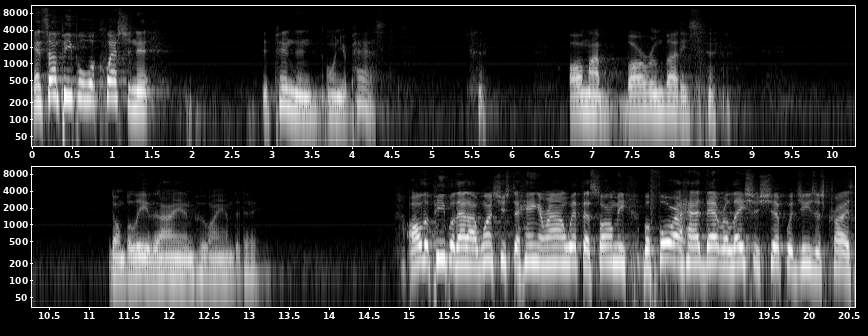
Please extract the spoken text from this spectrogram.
And some people will question it depending on your past. All my barroom buddies don't believe that I am who I am today. All the people that I once used to hang around with that saw me before I had that relationship with Jesus Christ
